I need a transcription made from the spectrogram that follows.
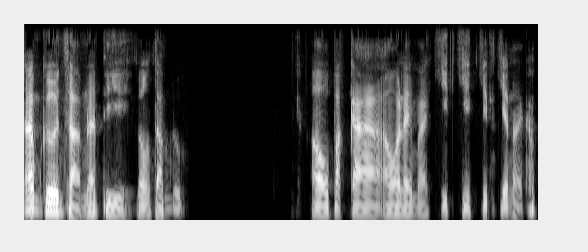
ห้ามเกินสามนาทีลองทำดู เอาปากกาเอาอะไรมาขีดขีดขีดเขียนหน่อยครับ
